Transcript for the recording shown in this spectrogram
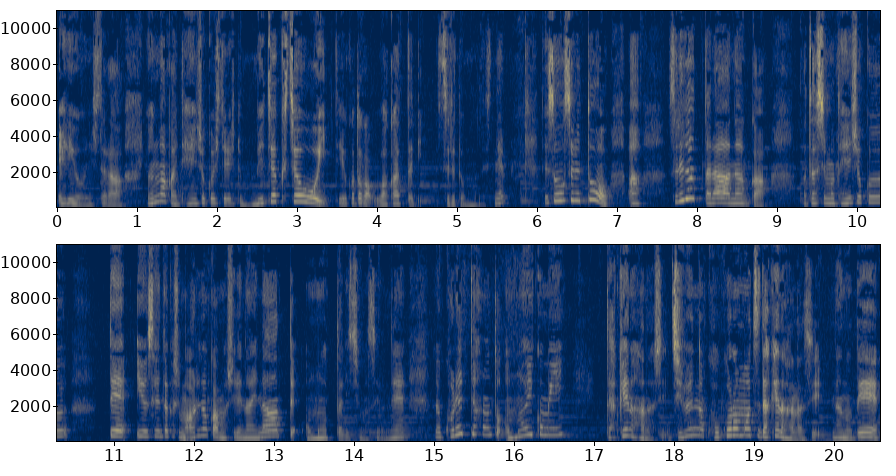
得るようにしたら世の中に転職してる人めちゃくちゃ多いっていうことが分かったりすると思うんですね。でそうするとあそれだったらなんか私も転職っていう選択肢もあるのかもしれないなって思ったりしますよね。これって本当思い込みだけの話自分の心持ちだけの話なので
